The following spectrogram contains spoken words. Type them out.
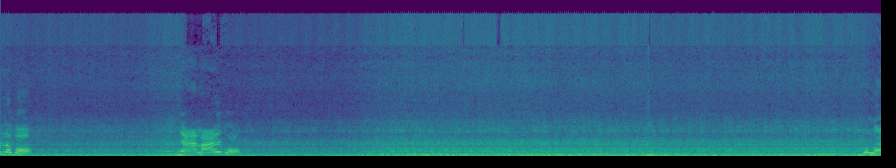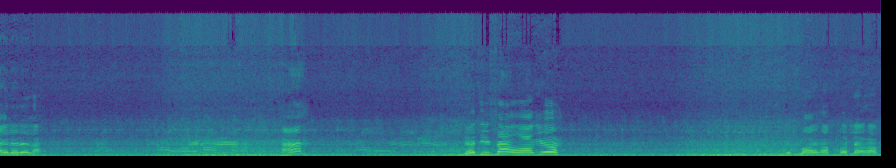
เฮ็ดแล้วบ่หญ้าร้ายบ่เมื่อไหลเลยได้ล่ะฮะเดี๋ยวจีเศร้าออกอยู่เรียบร้อยครับหมดแล้วครับ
